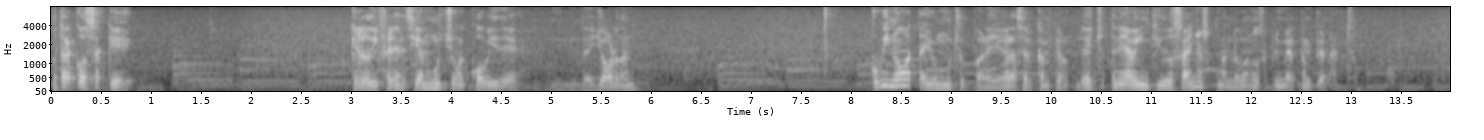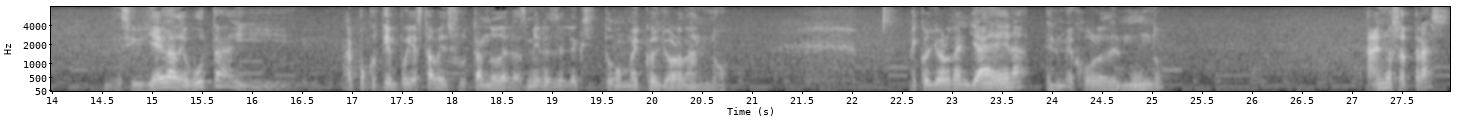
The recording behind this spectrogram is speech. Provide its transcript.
Otra cosa que que lo diferencia mucho a Kobe de, de Jordan. Kobe no batalló mucho para llegar a ser campeón. De hecho, tenía 22 años cuando ganó su primer campeonato. Es decir, llega, debuta y al poco tiempo ya estaba disfrutando de las mieles del éxito. Michael Jordan no. Michael Jordan ya era el mejor del mundo años atrás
